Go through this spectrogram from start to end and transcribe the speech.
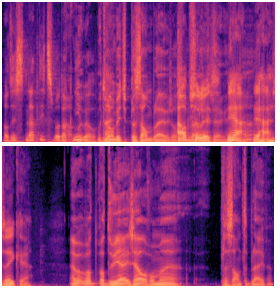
dat is net iets wat ik niet wil. Moet wel een beetje plezant blijven, zoals Absoluut. zeggen. Ja, ja. zeker. En wat, wat doe jij zelf om uh, plezant te blijven?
